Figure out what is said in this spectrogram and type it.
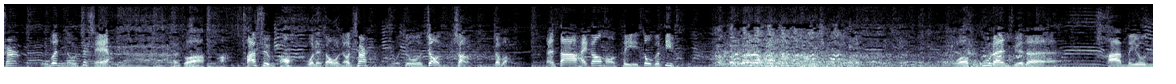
生。我问他：“我说这谁呀？”他说：“啊，他睡不着，过来找我聊天，我就叫你上来，知道吧？”咱仨还刚好可以斗个地主。我忽然觉得他没有女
